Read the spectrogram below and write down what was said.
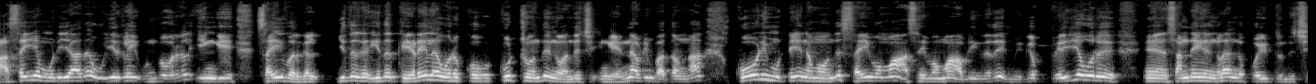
அசைய முடியாத உயிர்களை உண்பவர்கள் இங்கே சைவர்கள். இது இதற்கு இடையில ஒரு கூ- கூற்று வந்து இங்க வந்துச்சு. இங்க என்ன அப்படின்னு பார்த்தோம்னா கோழி முட்டையை நம்ம வந்து சைவமா அசைவமா அப்படிங்கிறது மிகப்பெரிய ஒரு அஹ், சந்தேகங்களா அங்க போயிட்டு இருந்துச்சு.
